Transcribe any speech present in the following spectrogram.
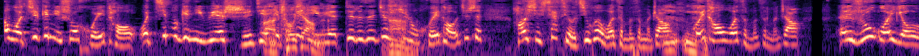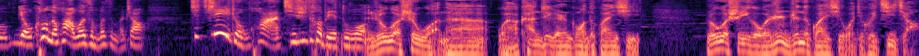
呃我就跟你说回头，我既不跟你约时间，啊也不跟你约，对对对，就是这种回头，就是好写，下次有机会我怎么怎么着，嗯回头我怎么怎么着，呃，如果有有空的话我怎么怎么着，就这种话其实特别多。如果是我呢，我要看这个人跟我的关系。如果是一个我认真的关系，我就会计较。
